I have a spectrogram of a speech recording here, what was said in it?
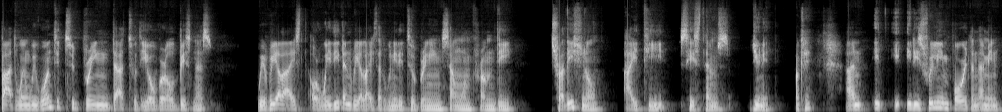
But when we wanted to bring that to the overall business we realized or we didn't realize that we needed to bring in someone from the traditional IT systems unit okay? And it, it, it is really important. I mean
